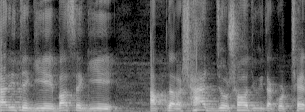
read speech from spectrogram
গাড়িতে গিয়ে, বাসে গিয়ে আপনারা সাহায্য সহযোগিতা করছেন।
